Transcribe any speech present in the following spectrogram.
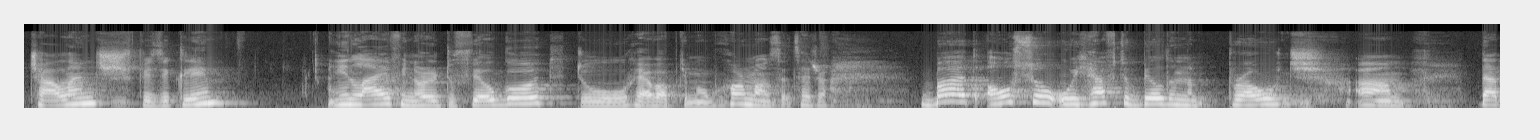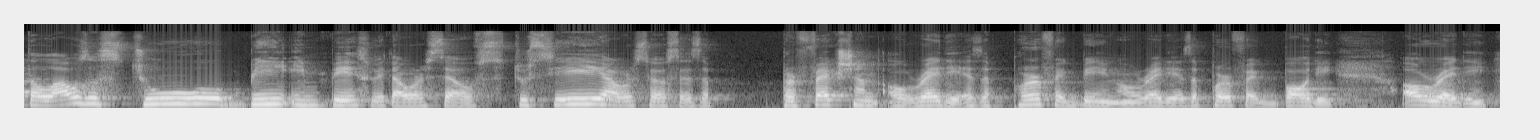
challenge physically in life in order to feel good, to have optimal hormones, etc. But also we have to build an approach um, that allows us to be in peace with ourselves, to see ourselves as a perfection already, as a perfect being already, as a perfect body already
